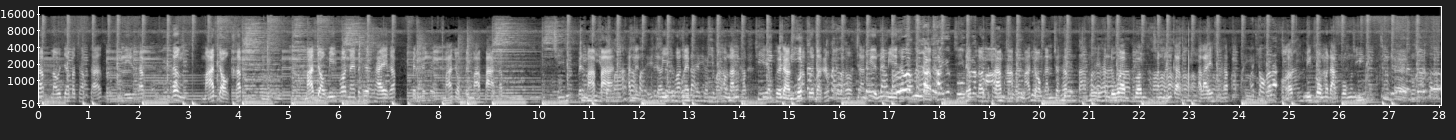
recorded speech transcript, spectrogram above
ครับ เราจะประทับษาดีครับ เรื่องหมาจอกครับ หมาจอกมีเฉพาะในประเทศไทยครับ เป็นหมาจอกเป็นหมาป่าครับ เป็นหมาป่าพันธุ์หนึ่งซึ่งมีเฉพาะในประเทศไทยเท่านั้นครับที่อำเภอด่านทศอำเภอด่านทศจังหวัดนครสวรรค์ที่อื่นไม่มีครับครับเดี๋ยวเราตามหาเป็นหมาจอกกันนะครับให้ท่านดูว่าตัวมันเหมือนกับอะไรนะครับมาจอกกันละแล้วมีกรงมาดักกรงมันมีหา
